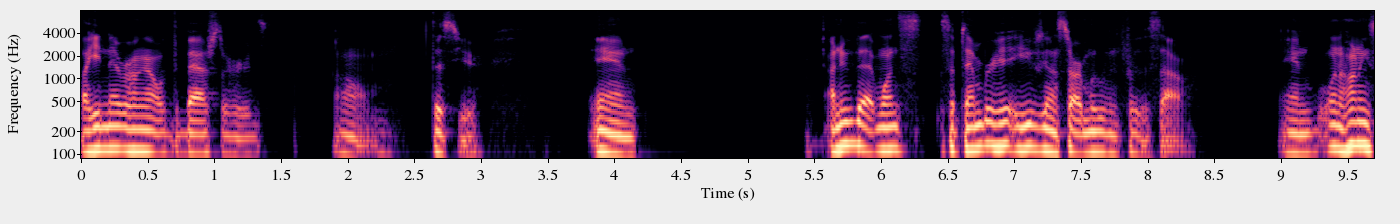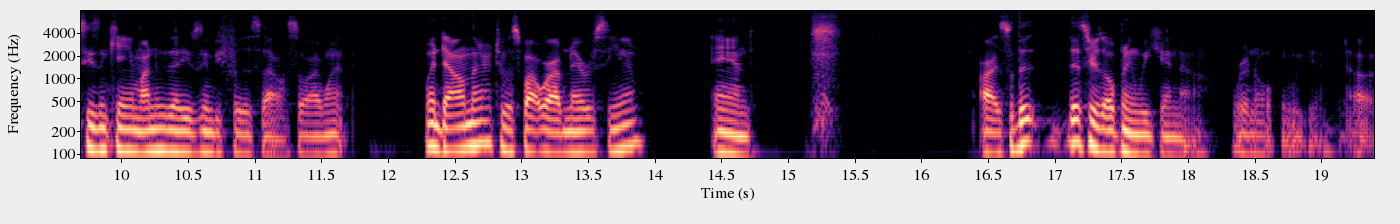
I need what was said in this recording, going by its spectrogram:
Like he never hung out with the bachelor herds, um, this year, and I knew that once September hit, he was going to start moving for the south. And when hunting season came, I knew that he was going to be for the south. So I went went down there to a spot where I've never seen him. And all right, so th- this year's opening weekend now. We're in opening weekend. Uh,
